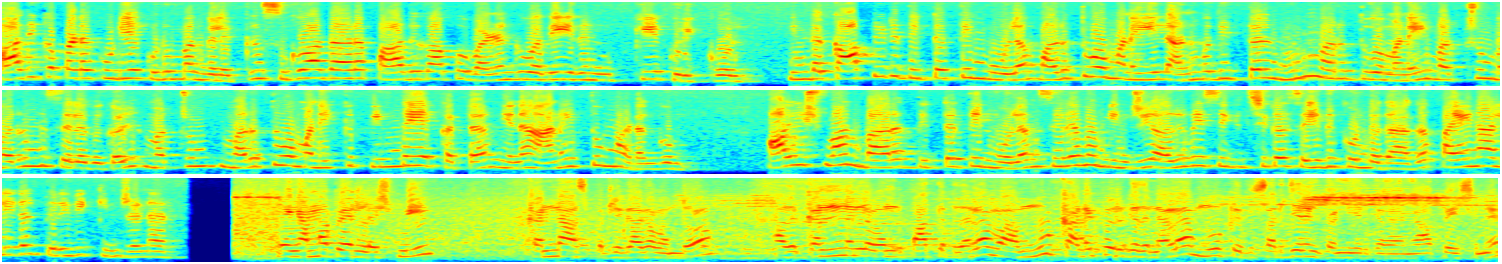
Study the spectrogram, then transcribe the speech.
பாதிக்கப்படக்கூடிய குடும்பங்களுக்கு சுகாதார பாதுகாப்பு வழங்குவதே இதன் முக்கிய குறிக்கோள். இந்த காப்பீடு திட்டத்தின் மூலம் மருத்துவமனையில் அனுமதித்தல் முன் மருத்துவமனை மற்றும் மருந்து செலவுகள் மற்றும் மருத்துவமனைக்கு பிந்தைய கட்டணம் என அனைத்தும் அடங்கும். ஆயுஷ்மான் பாரத் திட்டத்தின் மூலம் சிரமமின்றி அறுவை சிகிச்சைகள் செய்து கொண்டதாக பயனாளிகள் தெரிவிக்கின்றனர். எங்கள் அம்மா பேர் லட்சுமி கண் ஹாஸ்பிட்டலுக்காக வந்தோம். அது கண்ணில் வந்து பார்த்துட்டதால வ- மூக்கு அடைப்பு இருக்கிறதுனால மூக்கு சர்ஜரி பண்ணியிருக்கிறாங்க ஆப்ரேஷனு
